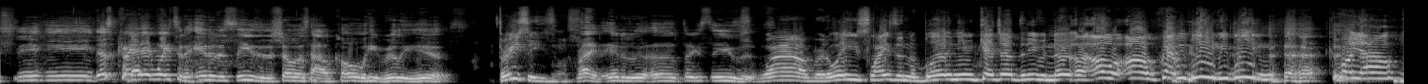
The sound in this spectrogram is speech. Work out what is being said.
Cheeky. That's crazy. They wait to the end of the season to show us how cold he really is. Three seasons. Right, the end of the uh, three seasons. Wow, bro. The way he's slicing the blood didn't even catch up, didn't even know. Like, oh, oh, crap, we bleeding, we bleeding. Come on, y'all.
